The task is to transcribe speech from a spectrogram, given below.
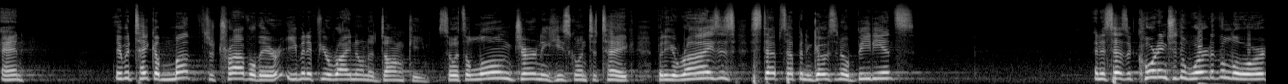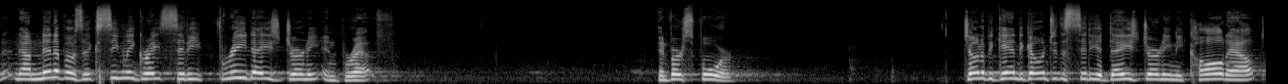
And it would take a month to travel there, even if you're riding on a donkey. So it's a long journey he's going to take. But he arises, steps up, and goes in obedience. And it says, according to the word of the Lord, now Nineveh was an exceedingly great city, three days' journey in breadth. In verse 4, Jonah began to go into the city a day's journey, and he called out,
